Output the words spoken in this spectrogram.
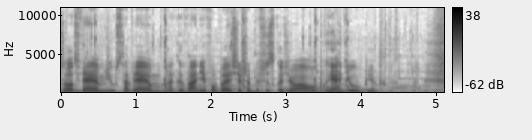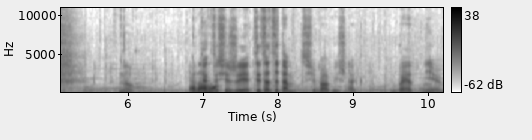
Załatwiają mi, ustawiają nagrywanie w OBS-ie, żeby wszystko działało, bo ja nie umiem. No, Wiadomo. tak to się żyje. Ty, co ty tam się bawisz, tak? Bo ja nie wiem,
